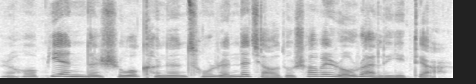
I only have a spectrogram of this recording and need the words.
然后变的是我可能从人的角度稍微柔软了一点儿。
